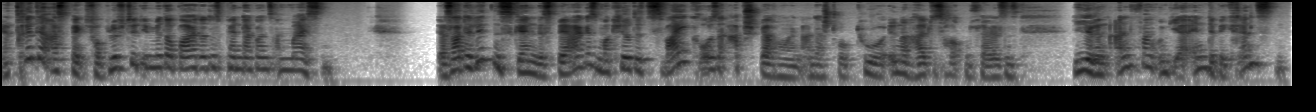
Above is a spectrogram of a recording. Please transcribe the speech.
Der dritte Aspekt verblüffte die Mitarbeiter des Pentagons am meisten. Der Satellitenscan des Berges markierte zwei große Absperrungen an der Struktur innerhalb des harten Felsens, die ihren Anfang und ihr Ende begrenzten.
